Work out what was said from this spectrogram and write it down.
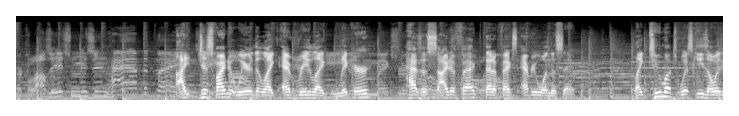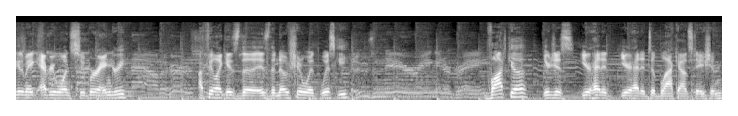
Her closet's missing half the things I just find it weird that like every like liquor has a side effect that affects everyone the same. Like too much whiskey is always gonna make everyone super angry. I feel like is the is the notion with whiskey. Vodka, you're just you're headed you're headed to blackout station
